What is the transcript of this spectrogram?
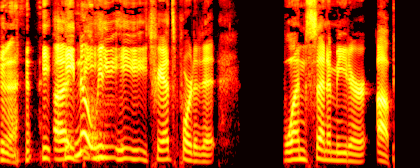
He, Uh, he, no, he, he, he transported it one centimeter up,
